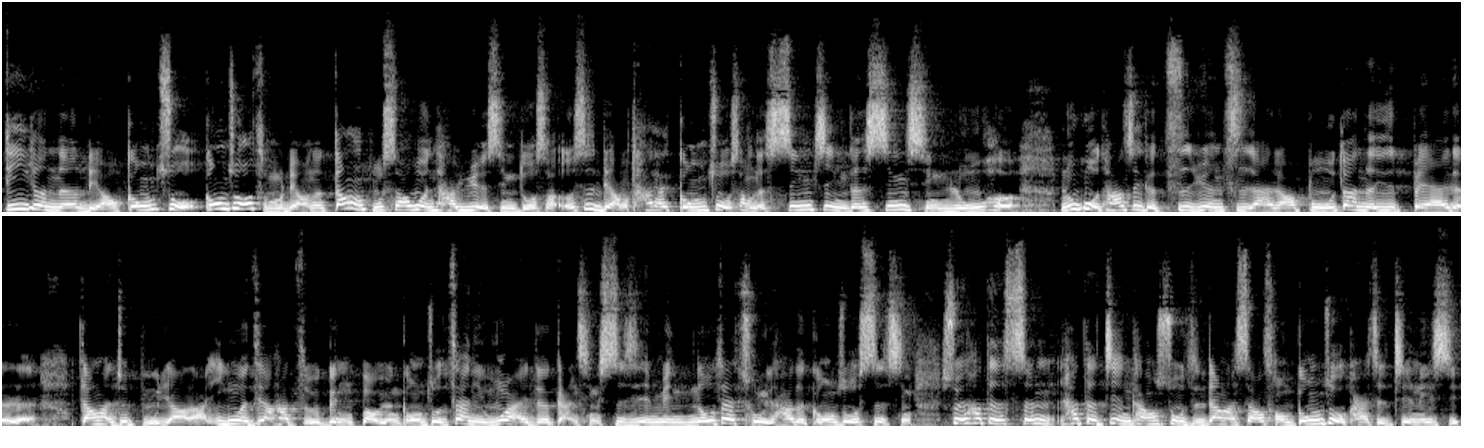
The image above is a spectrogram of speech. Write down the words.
第一个呢，聊工作，工作要怎么聊呢？当然不是要问他月薪多少，而是聊他在工作上的心境跟心情如何。如果他是一个自怨自艾，然后不断的一直悲哀的人，当然就不要啦，因为这样他只会跟你抱怨工作，在你未来的感情世界里面，你都在处理他的工作事情，所以他的身他的健康素质当然是要从工作开始建立起。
